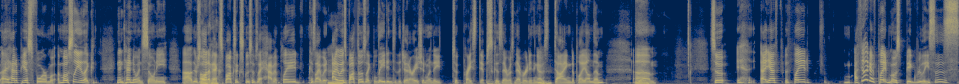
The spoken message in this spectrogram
I had a PS4, mostly like Nintendo and Sony. Uh, there's a lot of Xbox exclusives I haven't played because I would I always bought those like late into the generation when they took price dips because there was never anything I was dying to play on them. Um, so uh, yeah, I've played. I feel like I've played most big releases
